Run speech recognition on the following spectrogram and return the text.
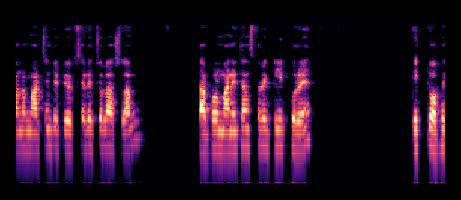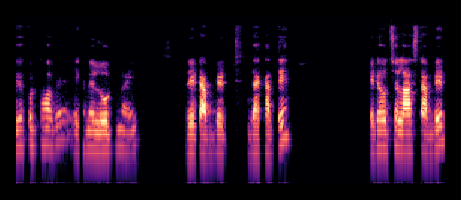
আমরা মার্চেন্টেড ওয়েবসাইটে চলে আসলাম। তারপর মানি ট্রান্সফারে ক্লিক করে একটু অপেক্ষা করতে হবে। এখানে লোড নাই। রেট আপডেট দেখাতে। এটা হচ্ছে লাস্ট আপডেট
